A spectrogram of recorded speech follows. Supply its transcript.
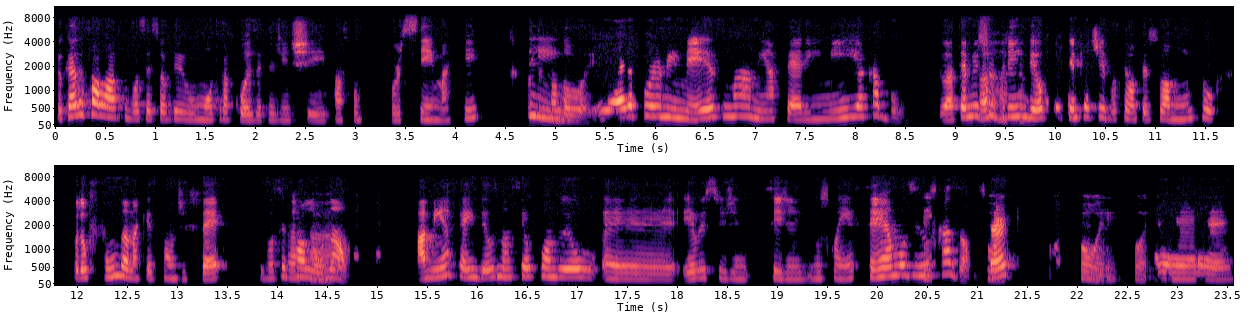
Eu quero falar com você sobre uma outra coisa que a gente passou por cima aqui. Você sim. falou, eu era por mim mesma, a minha fé em mim e acabou. Eu até me surpreendeu, uhum. porque eu sempre achei você uma pessoa muito profunda na questão de fé. E você uhum. falou, não, a minha fé em Deus nasceu quando eu, é, eu e Sidney, Sidney nos conhecemos e Sim. nos casamos, certo? Foi, foi. É,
